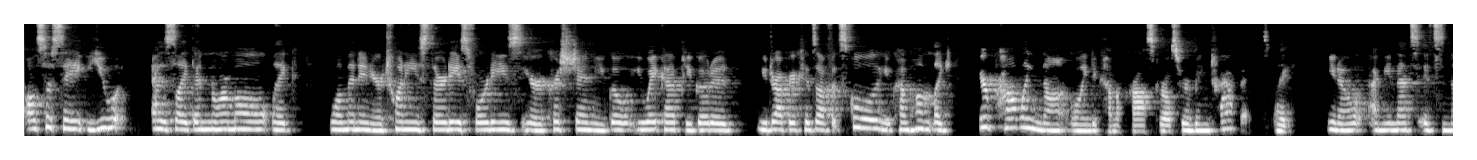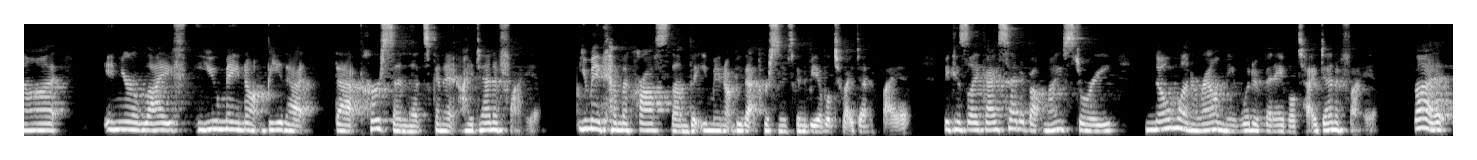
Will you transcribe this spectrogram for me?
also say you as like a normal, like woman in your 20s, 30s, 40s, you're a Christian, you go, you wake up, you go to, you drop your kids off at school, you come home, like you're probably not going to come across girls who are being trafficked. Like, you know, I mean, that's, it's not in your life. You may not be that, that person that's going to identify it. You may come across them, but you may not be that person who's going to be able to identify it. Because like I said about my story, no one around me would have been able to identify it, but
